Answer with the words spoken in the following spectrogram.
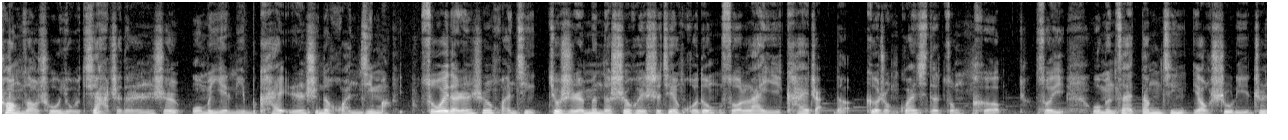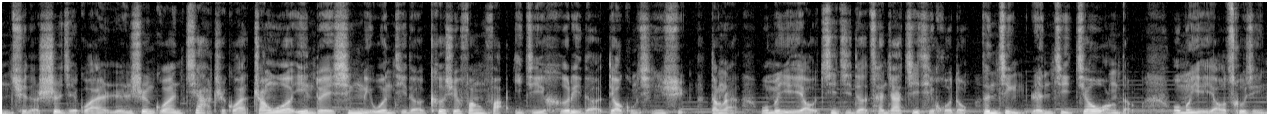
创造出有价值的人生，我们也离不开人生的环境嘛。所谓的人生环境，就是人们的社会实践活动所赖以开展的各种关系的总和。所以我们在当今要树立正确的世界观、人生观、价值观，掌握应对心理问题的科学方法，以及合理的调控情绪。当然，我们也要积极的参加集体活动，增进人际交往等。我们也要促进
